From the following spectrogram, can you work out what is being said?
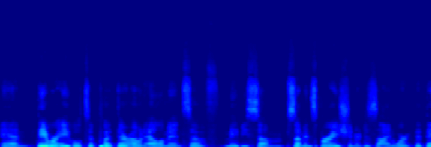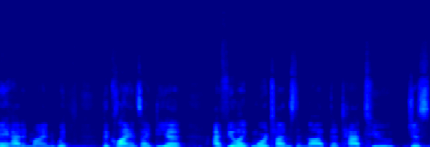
and they were able to put their own elements of maybe some some inspiration or design work that they had in mind with the client's idea. I feel like more times than not, the tattoo just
